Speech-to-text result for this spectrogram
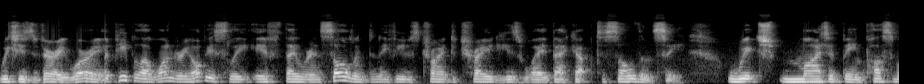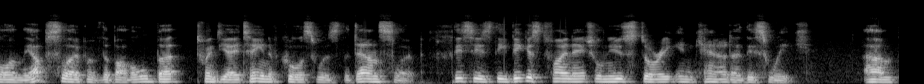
which is very worrying. But people are wondering, obviously, if they were insolvent and if he was trying to trade his way back up to solvency, which might have been possible on the upslope of the bubble, but 2018, of course, was the downslope. This is the biggest financial news story in Canada this week. Um,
